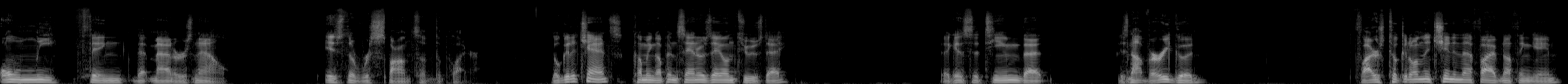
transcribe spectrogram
only thing that matters now is the response of the player. They'll get a chance coming up in San Jose on Tuesday against a team that is not very good. Flyers took it on the chin in that 5 0 game.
